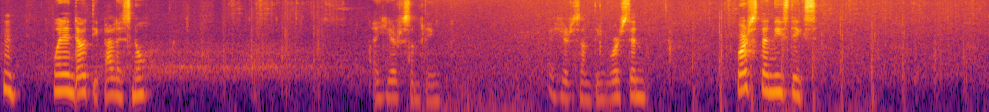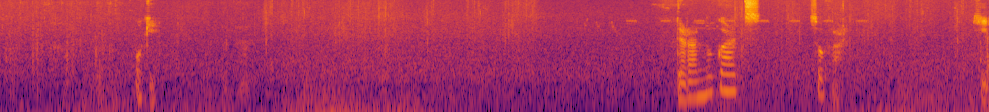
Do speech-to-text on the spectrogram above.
Hmm. When in doubt, the palace. No. I hear something. I hear something worse than worse than these things. Okay. There are no guards so far. He.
